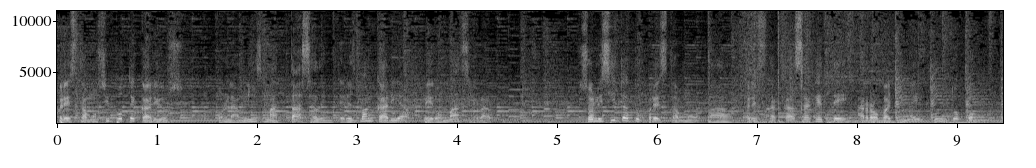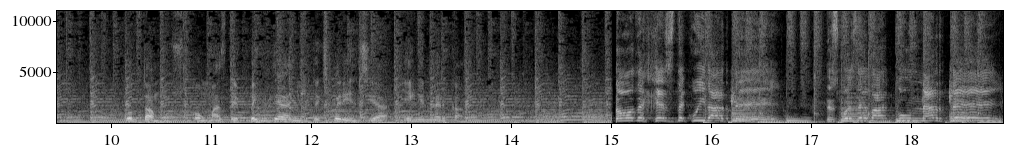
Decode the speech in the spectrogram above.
Préstamos hipotecarios con la misma tasa de interés bancaria, pero más rápido. Solicita tu préstamo a prestacasagt.com. Contamos con más de 20 años de experiencia en el mercado. No dejes de cuidarte después de vacunarte.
